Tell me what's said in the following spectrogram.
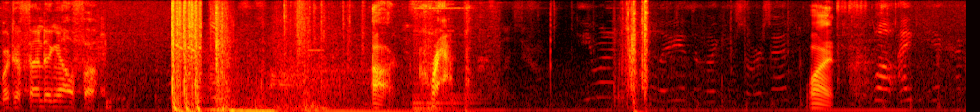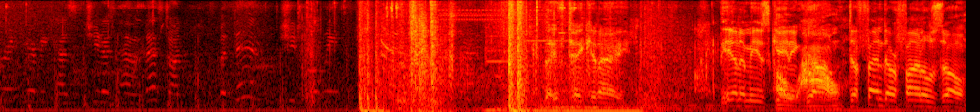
We're defending Alpha. Oh, crap. You wanna know what They've taken A. The enemy is gaining wow. ground. Defend our final zone.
